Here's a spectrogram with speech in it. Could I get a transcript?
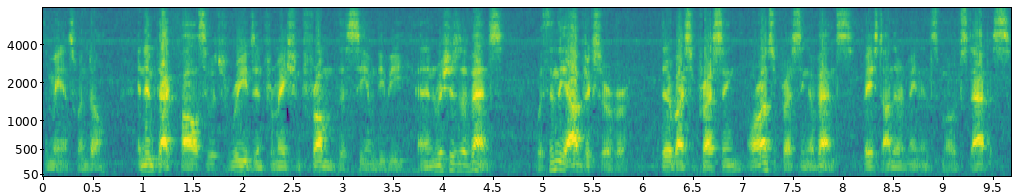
the maintenance window, an impact policy which reads information from the CMDB and enriches events within the object server, thereby suppressing or unsuppressing events based on their maintenance mode status.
